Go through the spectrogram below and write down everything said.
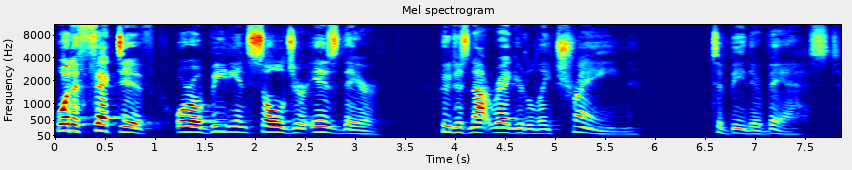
What effective or obedient soldier is there who does not regularly train to be their best?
